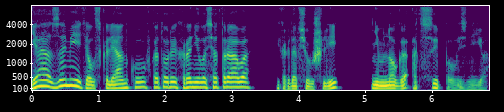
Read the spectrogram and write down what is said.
Я заметил склянку, в которой хранилась отрава, и когда все ушли, немного отсыпал из нее.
